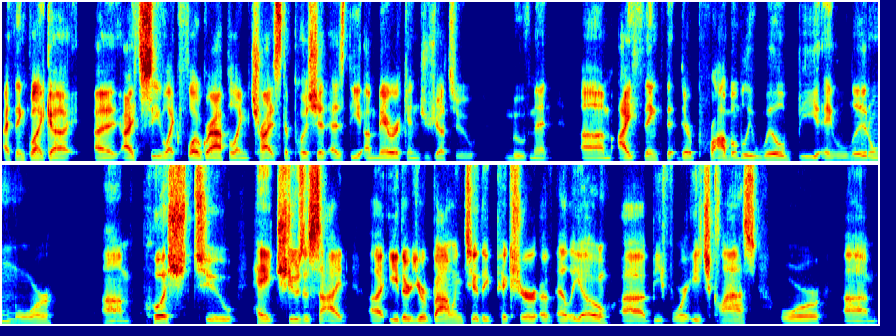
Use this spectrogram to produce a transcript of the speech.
I think like uh, I, I see like flow grappling tries to push it as the American Jiu-Jitsu movement. Um, I think that there probably will be a little more um, push to hey choose a side. Uh, either you're bowing to the picture of Helio uh, before each class, or um,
